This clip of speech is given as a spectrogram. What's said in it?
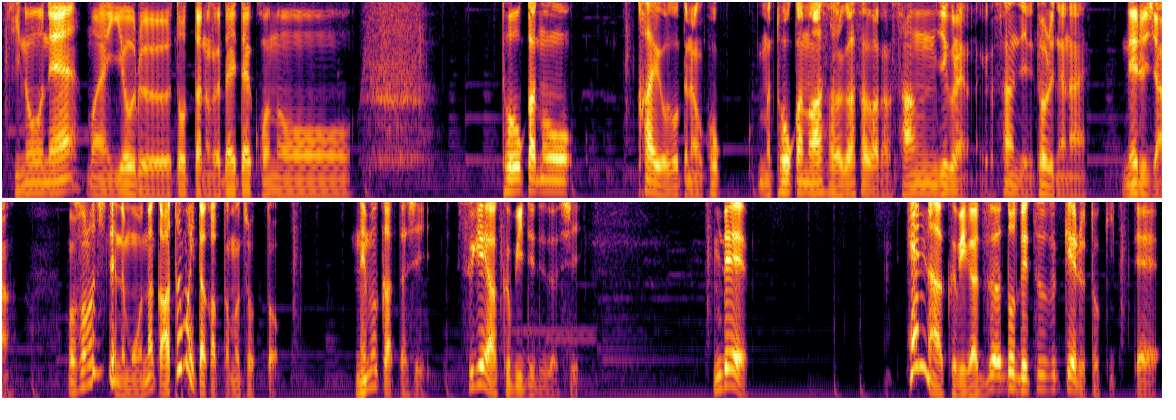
昨日ね、まあ夜撮ったのが大体この、10日の回を撮ったのがこ、まあ、10日の朝が朝が3時ぐらいなんだけど、3時に撮るじゃない寝るじゃん。もうその時点でもうなんか頭痛かったの、ちょっと。眠かったし、すげえあくび出てたし。で、変なあくびがずっと出続ける時って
